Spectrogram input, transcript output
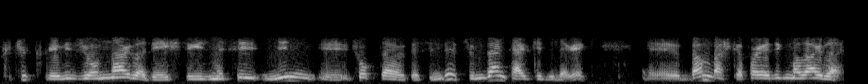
küçük revizyonlarla değiştirilmesinin e, çok daha ötesinde tümden terk edilerek e, bambaşka paradigmalarla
